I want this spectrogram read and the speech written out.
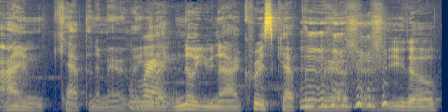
i'm captain america you're like no you're not chris captain america you know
